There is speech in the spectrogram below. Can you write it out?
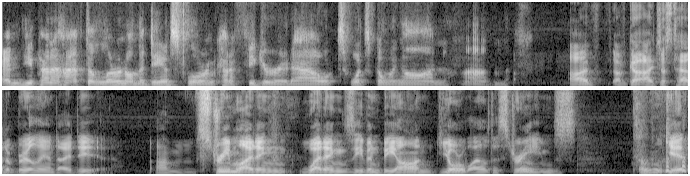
And you kind of have to learn on the dance floor and kind of figure it out what's going on um, I've I've got I just had a brilliant idea. I'm streamlining weddings even beyond your wildest dreams. oh Get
